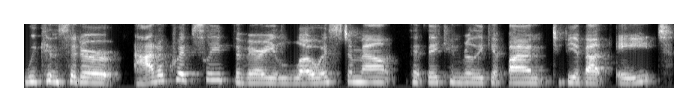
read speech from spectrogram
We consider adequate sleep the very lowest amount that they can really get by on to be about eight.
